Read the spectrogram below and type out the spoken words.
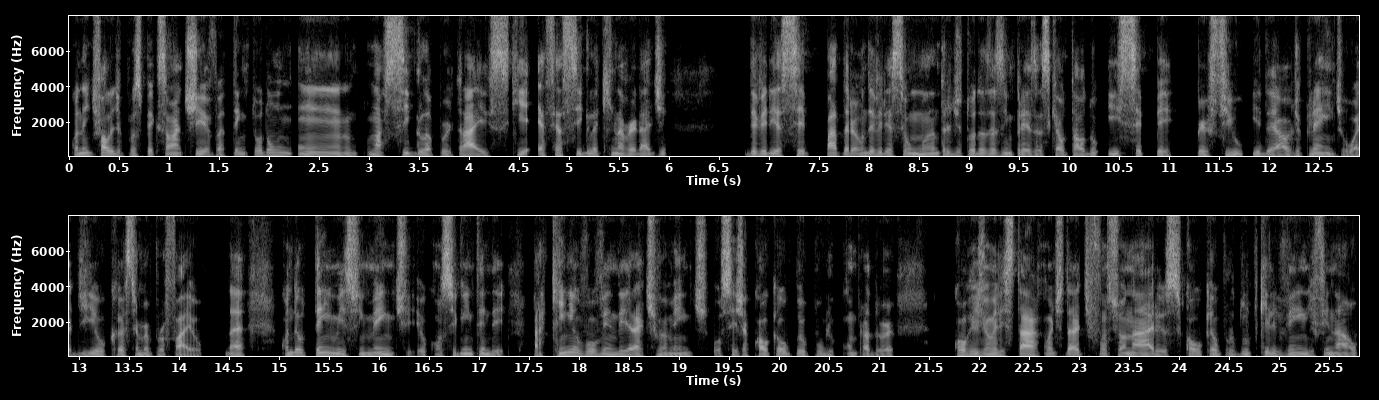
Quando a gente fala de prospecção ativa, tem toda um, um, uma sigla por trás, que essa é a sigla que, na verdade, deveria ser padrão, deveria ser um mantra de todas as empresas, que é o tal do ICP, Perfil Ideal de Cliente, ou Ideal Customer Profile. Né? Quando eu tenho isso em mente, eu consigo entender para quem eu vou vender ativamente, ou seja, qual que é o meu público comprador, qual região ele está, quantidade de funcionários, qual que é o produto que ele vende final,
